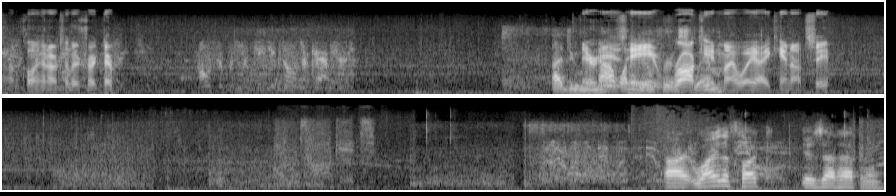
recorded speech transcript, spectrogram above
I'm calling an artillery strike there. Most of the strategic zones are captured. I do There not is want to a go for a rock swim. in my way. I cannot see. Alright, why the fuck is that happening?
